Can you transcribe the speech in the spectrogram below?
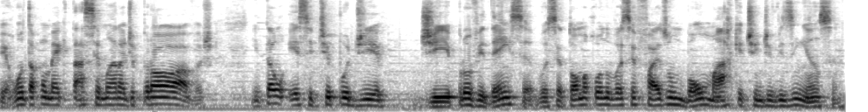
pergunta como é que tá a semana de provas. Então, esse tipo de, de providência você toma quando você faz um bom marketing de vizinhança. Né?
